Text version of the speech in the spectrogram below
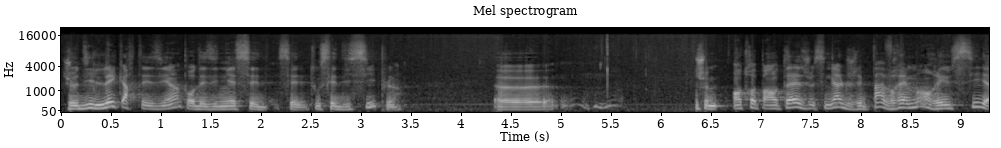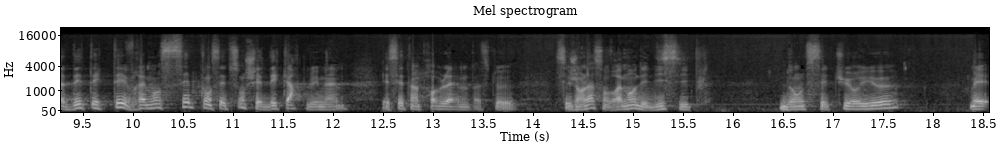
Je dis les cartésiens pour désigner tous ces disciples. Euh, entre parenthèses, je signale que je n'ai pas vraiment réussi à détecter vraiment cette conception chez Descartes lui-même. Et c'est un problème, parce que ces gens-là sont vraiment des disciples. Donc c'est curieux. Mais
